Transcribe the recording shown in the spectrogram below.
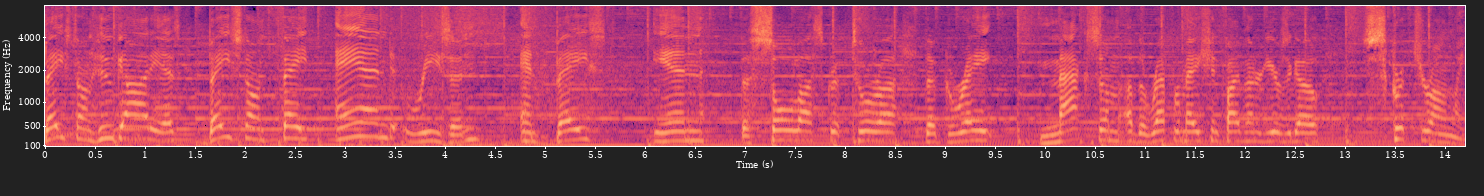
based on who God is, based on faith and reason, and based in the sola scriptura, the great maxim of the Reformation 500 years ago scripture only.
